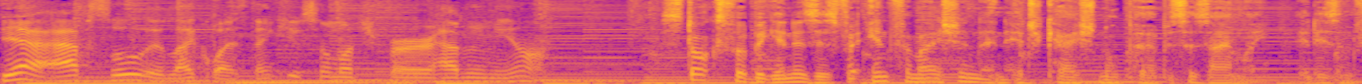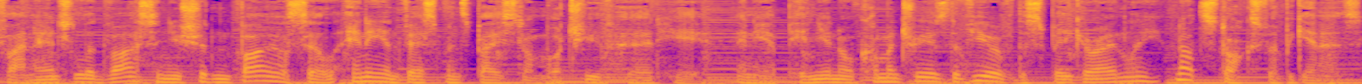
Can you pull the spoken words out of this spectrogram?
Yeah, absolutely. Likewise. Thank you so much for having me on. Stocks for Beginners is for information and educational purposes only. It isn't financial advice and you shouldn't buy or sell any investments based on what you've heard here. Any opinion or commentary is the view of the speaker only, not Stocks for Beginners.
